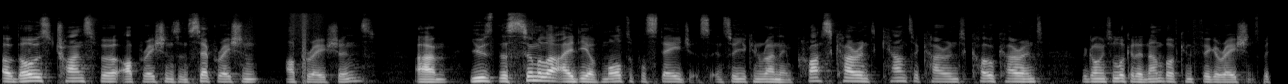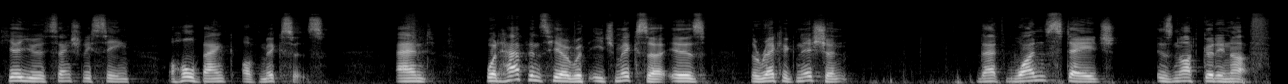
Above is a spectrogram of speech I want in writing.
those transfer operations and separation operations um, use the similar idea of multiple stages. And so you can run them cross-current, counter-current, co-current. We're going to look at a number of configurations. But here you're essentially seeing a whole bank of mixers. And what happens here with each mixer is the recognition that one stage is not good enough.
